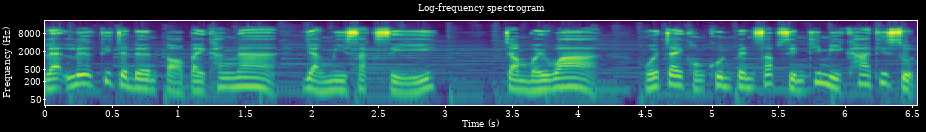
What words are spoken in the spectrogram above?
และเลือกที่จะเดินต่อไปข้างหน้าอย่างมีศักดิ์ศรีจำไว้ว่า หัวใจของคุณเป็นทรัพย์สินที่มีค่าที่สุด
